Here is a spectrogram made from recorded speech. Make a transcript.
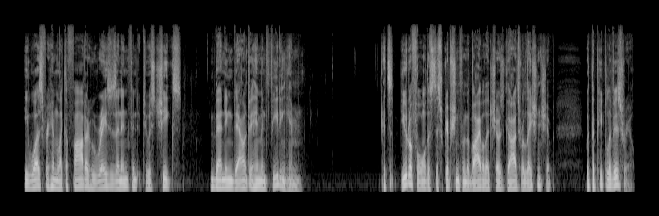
He was for him like a father who raises an infant to his cheeks, bending down to him and feeding him. It's beautiful, this description from the Bible that shows God's relationship with the people of Israel.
